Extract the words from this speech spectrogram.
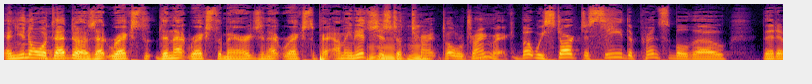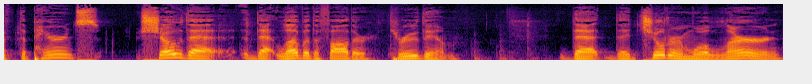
And you know what that does? That wrecks. The, then that wrecks the marriage, and that wrecks the. par- I mean, it's just Mm-hmm. a tra- total train wreck. But we start to see the principle, though, that if the parents show that that love of the father through them, that the children will learn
